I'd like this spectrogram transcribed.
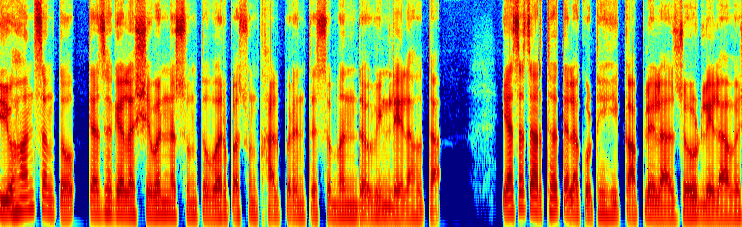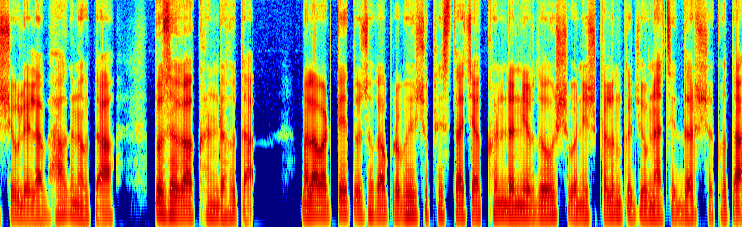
युहान सांगतो त्या जग्याला शिवण नसून तो वरपासून खालपर्यंत संबंध विणलेला होता. याचाच अर्थ त्याला कुठेही कापलेला जोडलेला व शिवलेला भाग नव्हता. तो जगा खंड होता. मला वाटते तो जगा प्रभू येशू ख्रिस्ताच्या अखंड निर्दोष व निष्कलंक जीवनाचे दर्शक होता.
